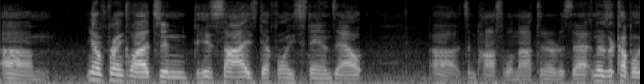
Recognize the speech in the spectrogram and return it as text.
Um, you know, Frank Ladson, his size definitely stands out. Uh, it's impossible not to notice that. And there's a couple,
